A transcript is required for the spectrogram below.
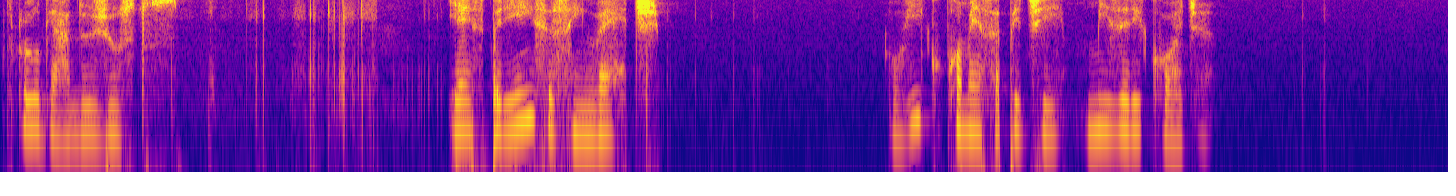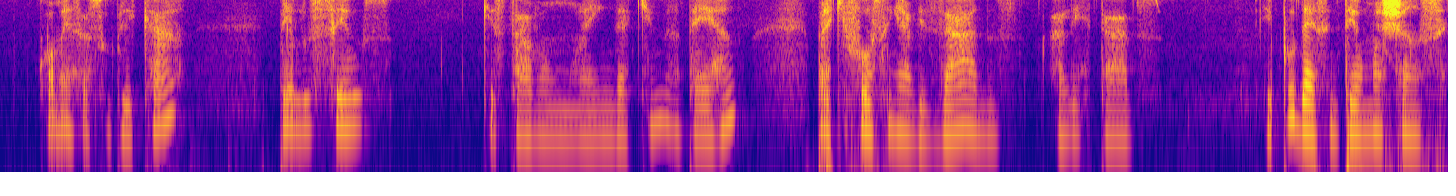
para o lugar dos justos. E a experiência se inverte. o rico começa a pedir misericórdia. Começa a suplicar pelos seus que estavam ainda aqui na terra, para que fossem avisados, alertados e pudessem ter uma chance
